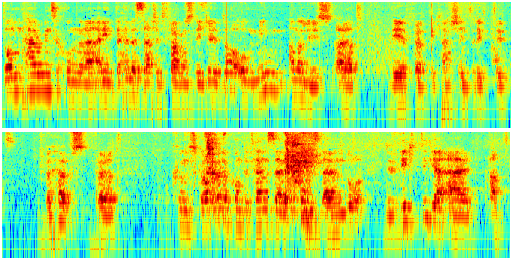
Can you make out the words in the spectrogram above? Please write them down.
de här organisationerna är inte heller särskilt framgångsrika idag och min analys är att det är för att det kanske inte riktigt behövs. För att kunskapen och kompetensen finns där ändå. Det viktiga är att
